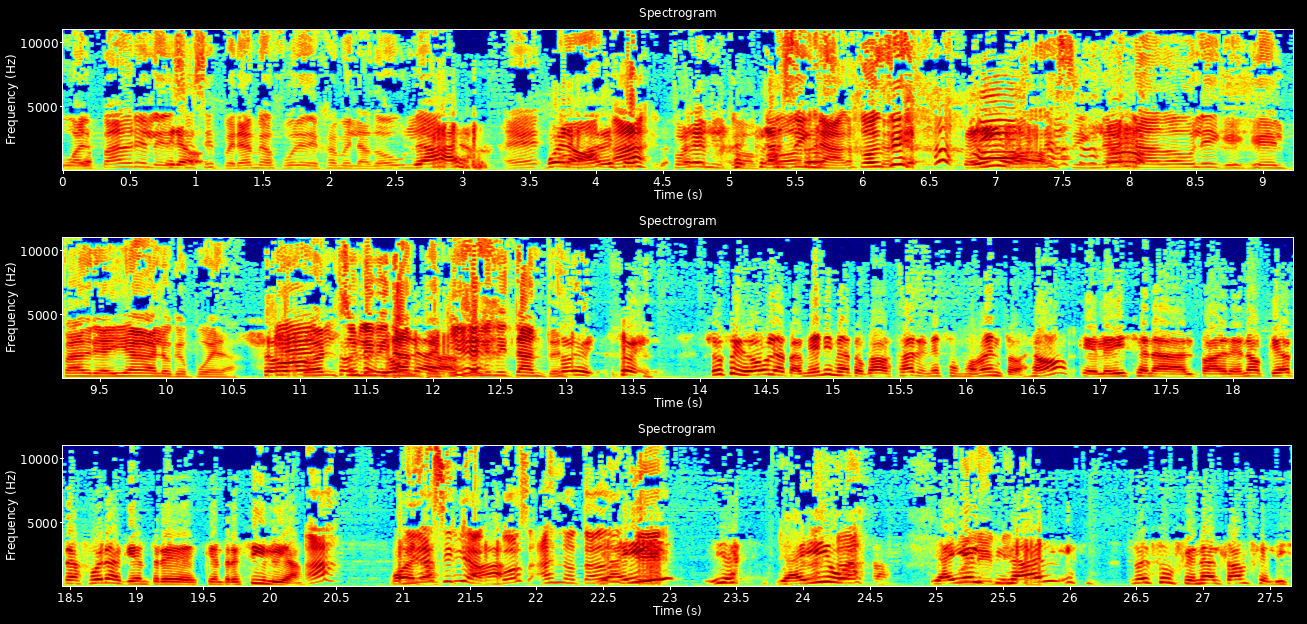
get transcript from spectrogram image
o, al padre le decís, esperame afuera y déjame la doula. Claro. ¿Eh? Bueno, a veces... Ah, polémico. Consigna. Consigna. Te digo. la doula y que, que, el padre ahí haga lo que pueda. Yo, con sus limitantes. Con sus limitantes. Soy, soy, yo soy doula también y me ha tocado estar en esos momentos, ¿no? Que le dicen al padre, no, quédate afuera que entre, que entre Silvia. Ah, bueno, mira Silvia, ah, vos has notado y ahí, que... Y ahí, bueno, y ahí el final no es un final tan feliz.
